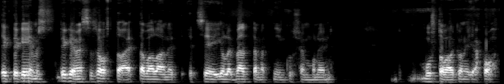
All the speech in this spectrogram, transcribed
tekemässä, tekemässä softaa, että tavallaan että, että se ei ole välttämättä niin kuin semmoinen mustavalkoinen jako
